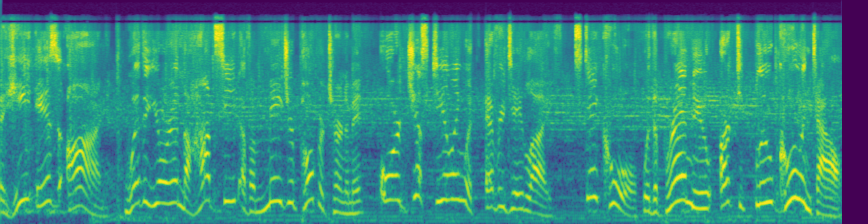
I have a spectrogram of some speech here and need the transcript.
The heat is on. Whether you're in the hot seat of a major poker tournament or just dealing with everyday life, stay cool with a brand new Arctic Blue cooling towel.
